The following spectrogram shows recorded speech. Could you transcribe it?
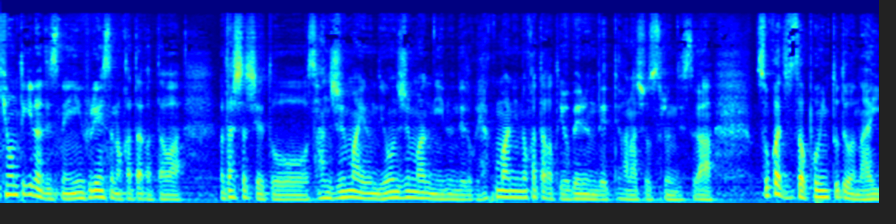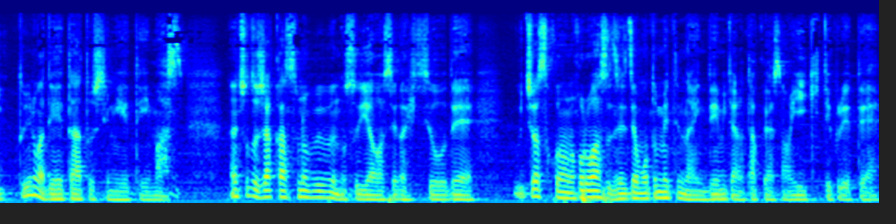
基本的にはですねインフルエンサーの方々は私たちでと30万いるんで40万人いるんでとか100万人の方々呼べるんでって話をするんですがそこは実はポイントではないというのがデータとして見えています。ちょっと若干その部分のすり合わせが必要でうちはそこのフォロワー数全然求めてないんでみたいな拓哉さんは言い切ってくれて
